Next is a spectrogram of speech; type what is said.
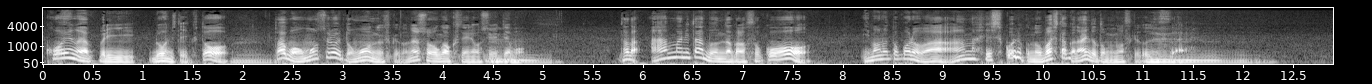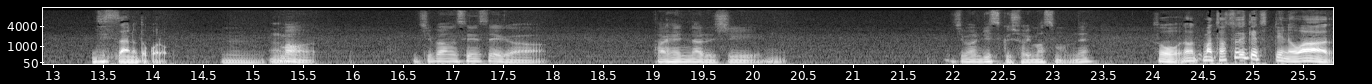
こういうのやっぱり論じていくと、うん多分面白いと思うんですけどね、小学生に教えても。ただ、あんまり多分、だからそこを、今のところは、あんまり思考力伸ばしたくないんだと思いますけど、うん実際。うん実際のところ。まあ一番先生が大変になるし、一番リスク背負いますもんねそう。まあ、多数決っていうのは、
